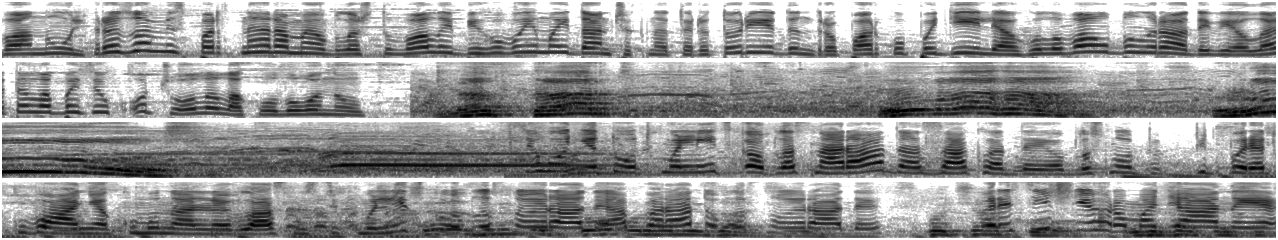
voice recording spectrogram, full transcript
2.0». Разом із партнерами облаштували біговий майданчик на території дендропарку Поділля. Голова облради Віолета Лабазюк очолила колону. На старт! Увага! Руш! Сьогодні тут Хмельницька обласна рада, заклади обласного підпорядкування комунальної власності Хмельницької обласної ради, апарат обласної ради, пересічні громадяни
